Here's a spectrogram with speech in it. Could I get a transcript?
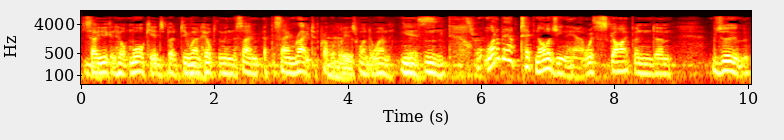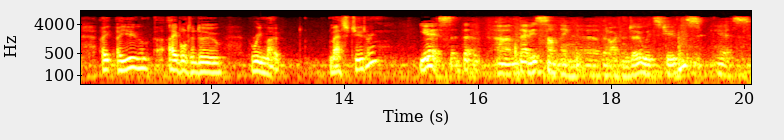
so you can help more kids, but you won't help them in the same at the same rate probably as one to one. Yes. Mm. Right. What about technology now with Skype and um, Zoom? Are, are you able to do remote maths tutoring? Yes, that, um, that is something uh, that I can do with students. Yes.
